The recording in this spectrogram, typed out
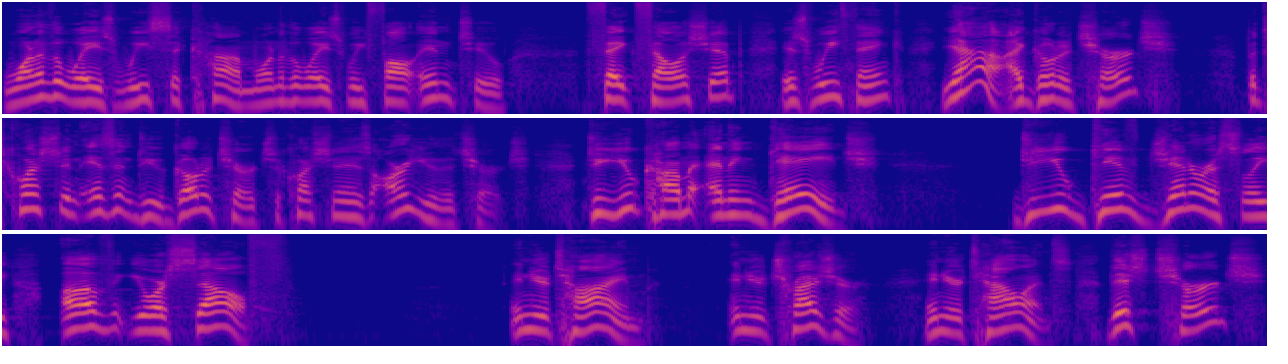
One of the ways we succumb, one of the ways we fall into fake fellowship is we think, yeah, I go to church. But the question isn't, do you go to church? The question is, are you the church? Do you come and engage? Do you give generously of yourself in your time, in your treasure, in your talents? This church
